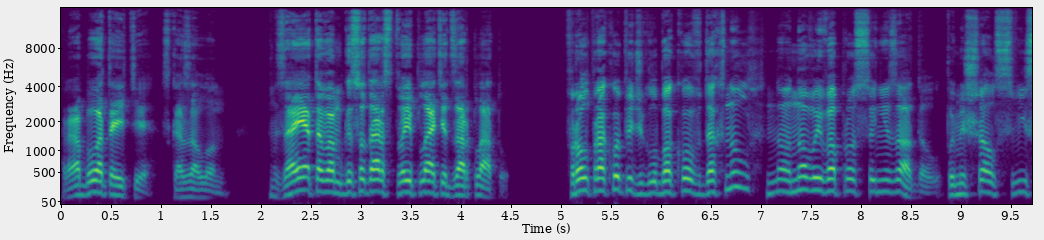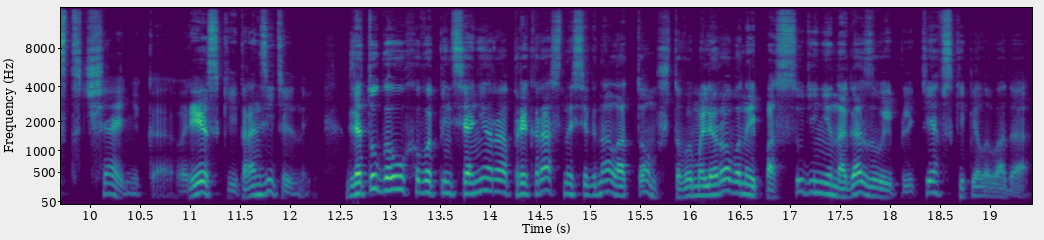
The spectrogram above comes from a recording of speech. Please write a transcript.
работайте», — сказал он. «За это вам государство и платит зарплату. Фрол Прокопич глубоко вдохнул, но новые вопросы не задал. Помешал свист чайника, резкий, пронзительный. Для тугоухого пенсионера прекрасный сигнал о том, что в эмалированной посудине на газовой плите вскипела вода.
